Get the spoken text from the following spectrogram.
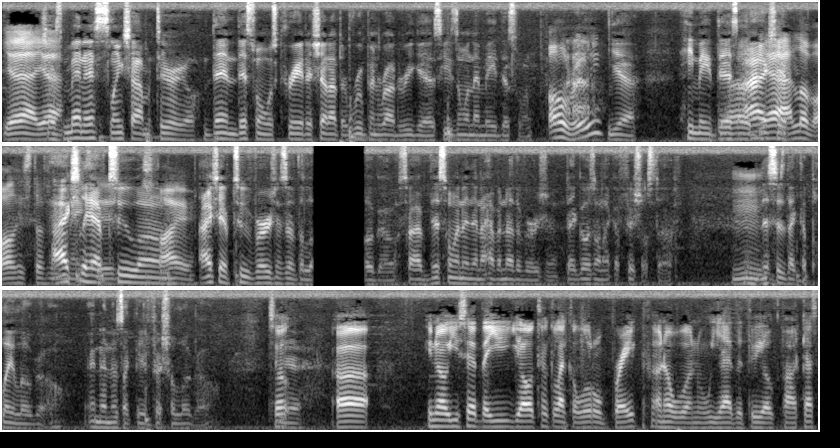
yeah, yeah. Just menace slingshot material. Then this one was created. Shout out to Ruben Rodriguez. He's the one that made this one. oh really? Yeah, he made this. Oh, I yeah, actually I love all his stuff. I actually makes, have dude. two. It's Um, fire. I actually have two versions of the logo. So I have this one, and then I have another version that goes on like official stuff. Mm. This is like the play logo, and then there's like the official logo. So, yeah, uh, you know, you said that you y'all took like a little break. I know when we had the Three Oak podcast.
